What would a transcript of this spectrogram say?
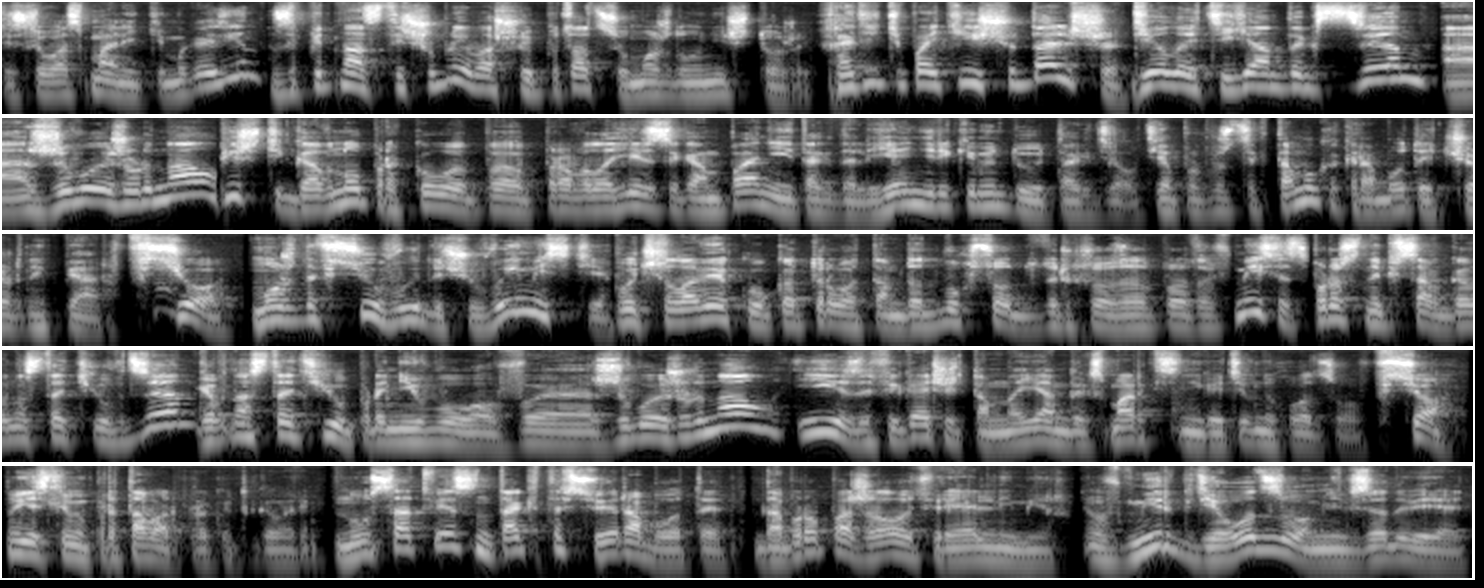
Если у вас маленький магазин, за 15 тысяч рублей вашу репутацию можно уничтожить. Хотите пойти еще дальше? Делайте Яндекс Дзен, а живой журнал, пишите говно про, кого, про владельца компании и так далее. Я не рекомендую так делать. Я просто к тому, как работает черный пиар. Все. Можно всю выдачу вымести по человеку, у которого там до 200 до 300 запросов в месяц, просто написав говностатью в Дзен, говностатью про него в э, живой журнал и зафигачить там на Яндекс Маркете негативных отзывов. Все. Ну, если мы про товар про какой-то говорим. Ну, соответственно, так это все и работает. Добро пожаловать в реальный мир. В мир, где отзывам нельзя доверять.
